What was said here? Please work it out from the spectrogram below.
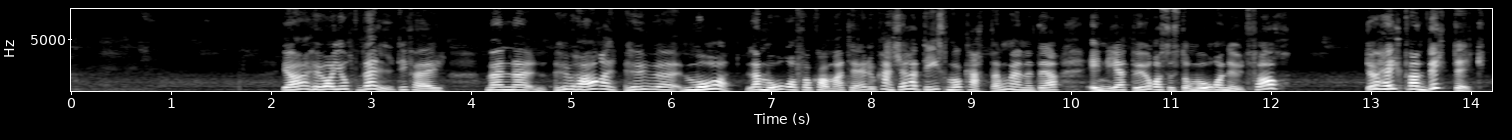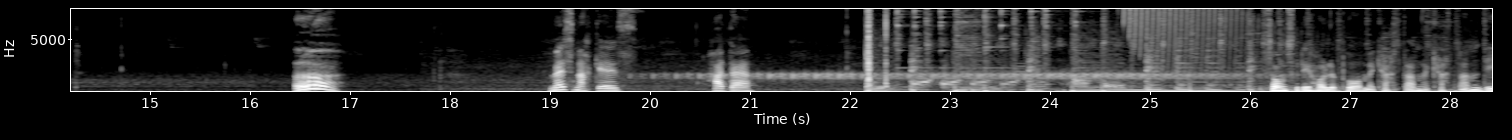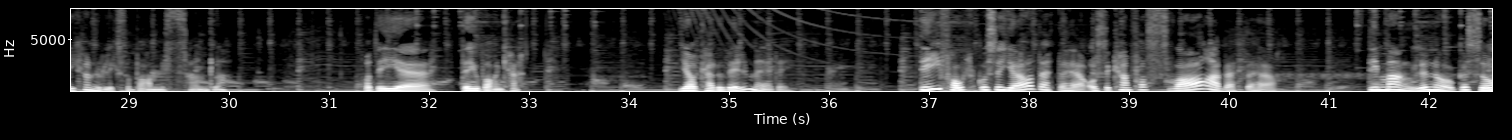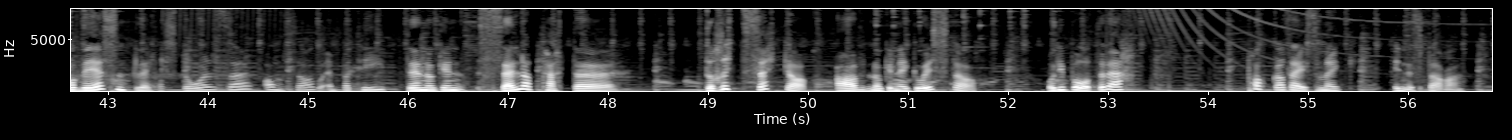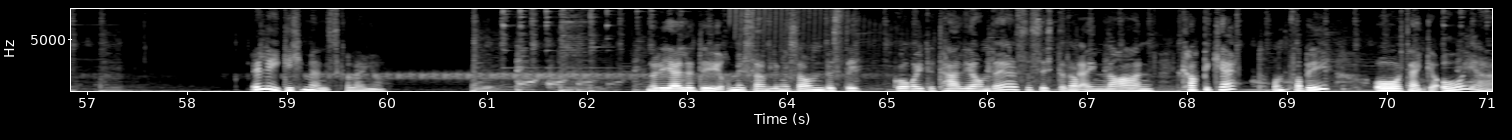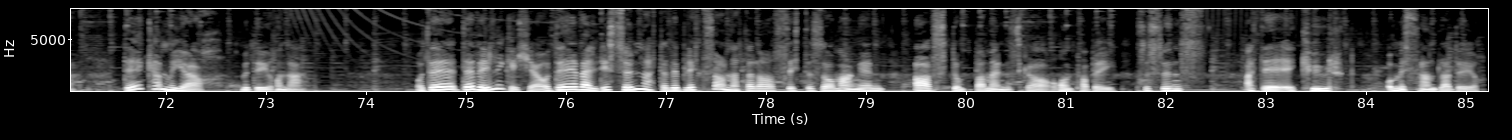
Ja, hun har gjort veldig feil. Men uh, hun, har, hun uh, må la mora få komme til. Du kan ikke ha de små kattungene der inne i et bur, og så står moren utfor. Det er jo helt vanvittig. Øh. Vi snakkes. Ha det. Sånn som de holder på med kattene. Kattene de kan du liksom bare mishandle. Fordi uh, det er jo bare en katt. Gjør hva du vil med dem. De folka som gjør dette her, og som kan forsvare dette her, de mangler noe så vesentlig. Forståelse, omsorg og empati. Det er noen selvopptatte drittsekker av noen egoister. Og de burde vært pokker de som jeg innesperrer. Jeg liker ikke mennesker lenger. Når det gjelder dyremishandling og sånn, hvis de går i detaljer om det, så sitter det en eller annen copycat rundt forbi og tenker å ja, det kan vi gjøre med dyrene. Og det, det, vil jeg ikke. Og det er veldig synd at det er blitt sånn at det sitter så mange avstumpa mennesker rundt forbi som syns at det er kult å mishandle dyr.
